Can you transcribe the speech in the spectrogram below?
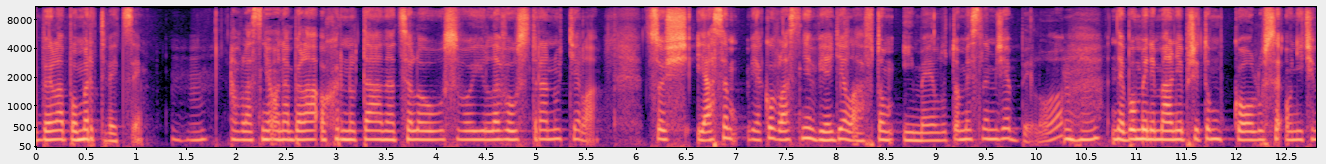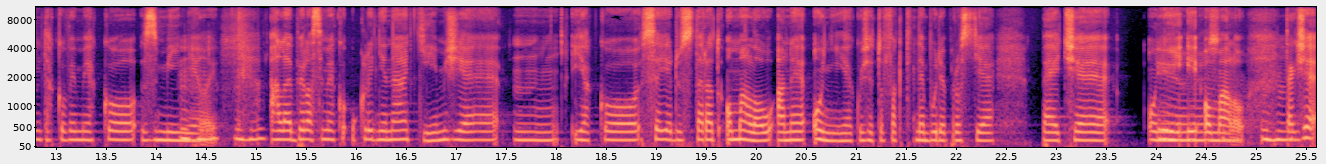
byla po mrtvici. Mm-hmm. A vlastně ona byla ochrnutá na celou svoji levou stranu těla, což já jsem jako vlastně věděla v tom e-mailu, to myslím, že bylo, mm-hmm. nebo minimálně při tom kolu se o něčem takovým jako zmínili. Mm-hmm. Ale byla jsem jako uklidněná tím, že mm, jako se jedu starat o malou a ne o ní, jakože to fakt nebude prostě péče o ní jo, i o malou. Mm-hmm. Takže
